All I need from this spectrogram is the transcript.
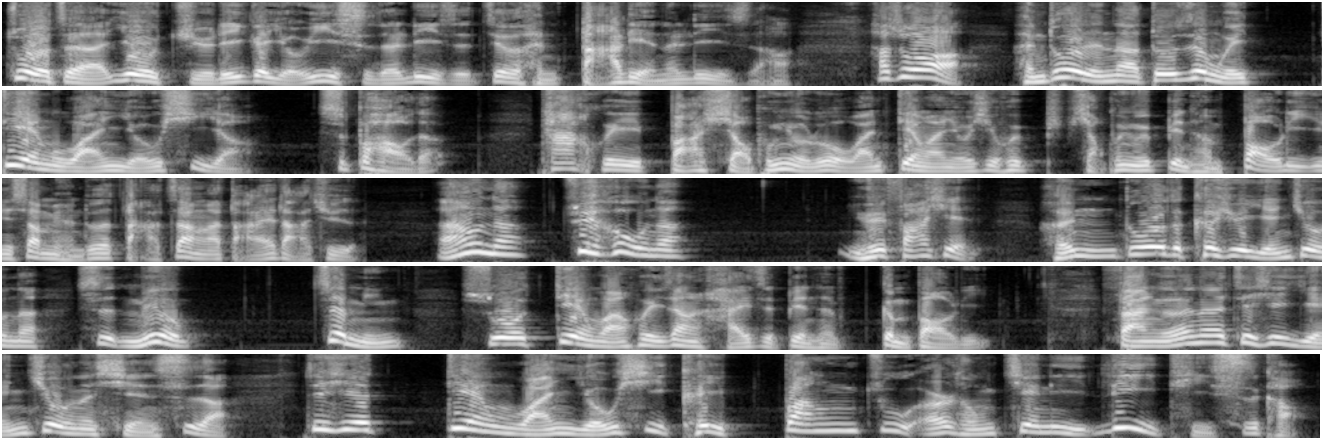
作者又举了一个有意思的例子，就很打脸的例子哈。他说，很多人呢都认为电玩游戏啊是不好的，他会把小朋友如果玩电玩游戏，会小朋友会变得很暴力，因为上面很多的打仗啊，打来打去的。然后呢，最后呢，你会发现很多的科学研究呢是没有证明。说电玩会让孩子变成更暴力，反而呢，这些研究呢显示啊，这些电玩游戏可以帮助儿童建立立体思考。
